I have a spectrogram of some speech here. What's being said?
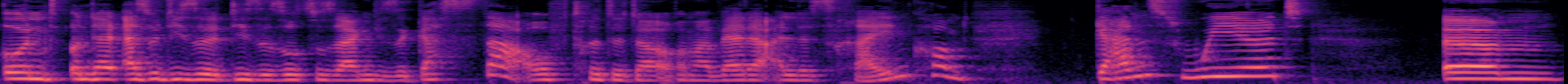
Und, und also diese, diese sozusagen, diese Gaststar-Auftritte da auch immer, wer da alles reinkommt. Ganz weird. Ähm,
